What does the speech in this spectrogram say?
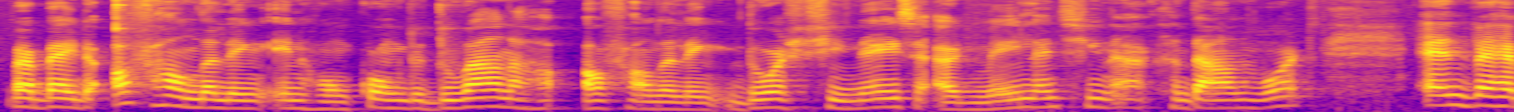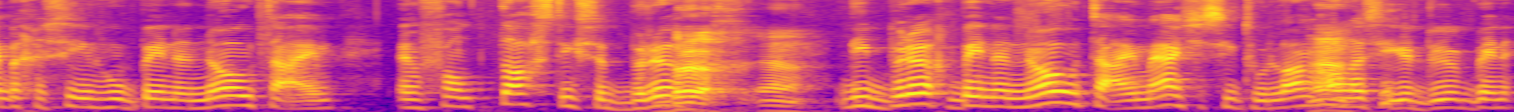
waarbij de afhandeling in Hongkong, de douaneafhandeling door Chinezen uit mainland China gedaan wordt. En we hebben gezien hoe binnen no time een fantastische brug. brug ja. Die brug binnen no time, hè, als je ziet hoe lang alles hier duurt binnen.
